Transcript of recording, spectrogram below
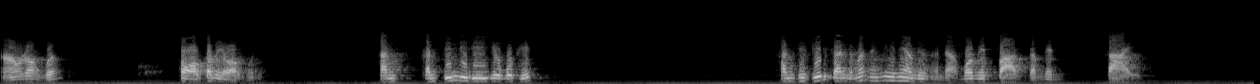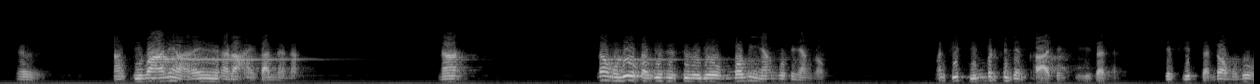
เอาลองเบิ่ง พอกก็ไม่ออกมันคันคันสินดีๆอยู่บุพิษคันที่พิษกันมันมีแนวหนึ่งขนาดโมเมนปากกับเป็นกาย เออทางชีวาเนี่ยอะไรอะไรกันน่ะนะนะเรารู้กันอยู่ซื่อๆอยู่บ่มียังบ่เป็นยังหรอกมันผิดศีลมันเป็นจังขาจังสีกันจะผิดกันต้องรู้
